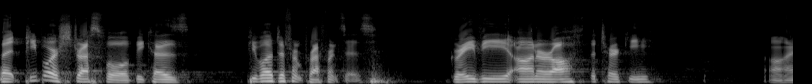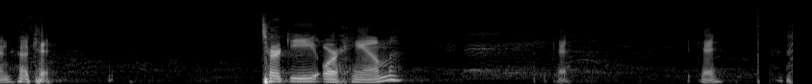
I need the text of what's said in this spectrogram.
but people are stressful because people have different preferences. Gravy on or off the turkey? On, okay. Turkey or ham? Okay. Okay.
